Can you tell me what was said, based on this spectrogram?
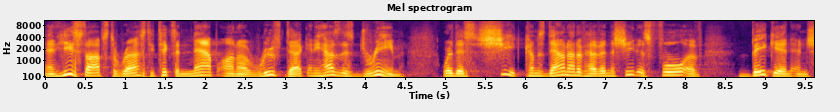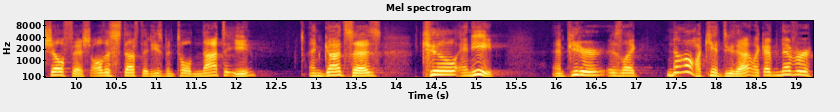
and he stops to rest. He takes a nap on a roof deck and he has this dream where this sheet comes down out of heaven. The sheet is full of bacon and shellfish, all this stuff that he's been told not to eat. And God says, kill and eat. And Peter is like, no, I can't do that. Like, I've never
